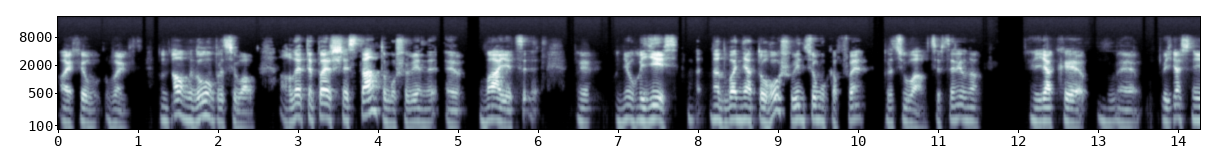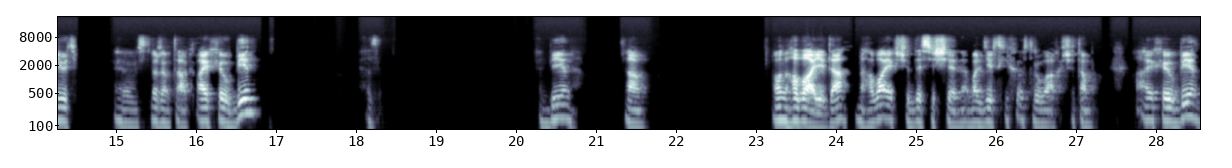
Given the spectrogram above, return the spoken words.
I have worked, ну да, в минулому працював. Але тепер ще стан, тому що він е, має це, е, у нього є надбання того, що він в цьому кафе працював. Це все рівно як пояснюють, скажімо так, I have been, been там, on Гаваї, да? На Гаваях чи десь іще, на Мальдівських островах, чи там I have been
